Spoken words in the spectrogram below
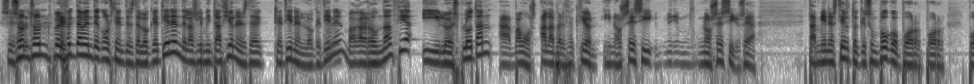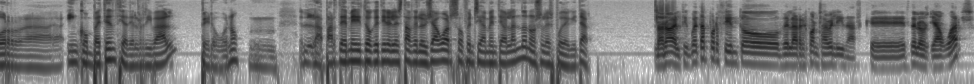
Sí, son, son perfectamente conscientes de lo que tienen, de las limitaciones de que tienen lo que tienen, valga la redundancia, y lo explotan, a, vamos, a la perfección. Y no sé si, no sé si, o sea, también es cierto que es un poco por, por, por ah, incompetencia del rival, pero bueno, mm, la parte de mérito que tiene el staff de los Jaguars ofensivamente hablando no se les puede quitar. No, no, el 50% de la responsabilidad que es de los Jaguars,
